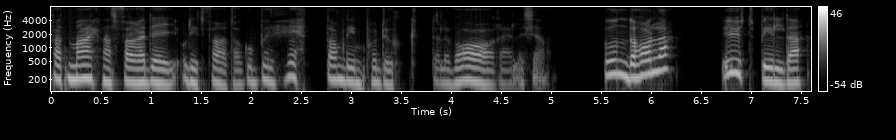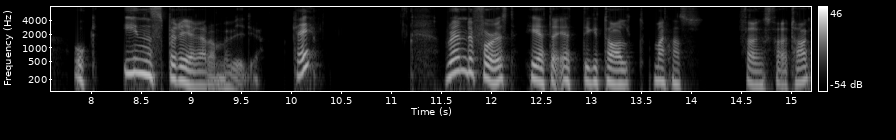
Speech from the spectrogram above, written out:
för att marknadsföra dig och ditt företag och berätta om din produkt eller vara eller tjänst. Underhålla, utbilda och inspirera dem med video. Okej? Okay? Render Forest heter ett digitalt marknadsföringsföretag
